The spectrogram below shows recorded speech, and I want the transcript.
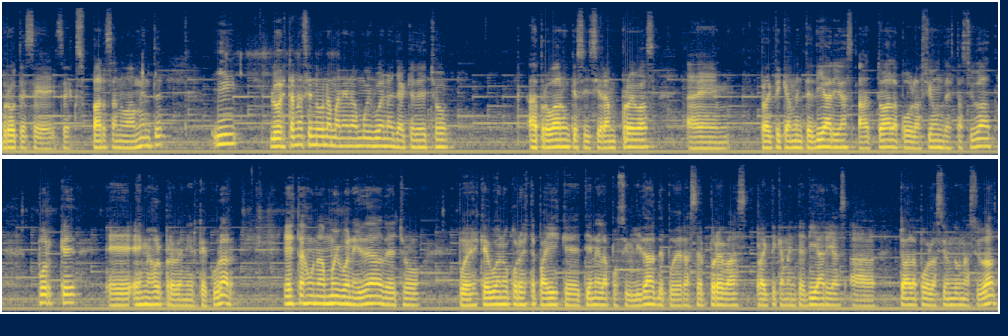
brote se, se esparza nuevamente y lo están haciendo de una manera muy buena ya que de hecho aprobaron que se hicieran pruebas em, prácticamente diarias a toda la población de esta ciudad porque eh, es mejor prevenir que curar. Esta es una muy buena idea, de hecho pues qué bueno por este país que tiene la posibilidad de poder hacer pruebas prácticamente diarias a toda la población de una ciudad.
